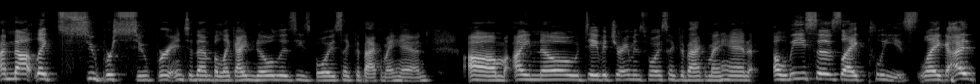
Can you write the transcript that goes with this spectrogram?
I'm not like super super into them, but like I know Lzzy's voice like the back of my hand. Um, I know David Draiman's voice like the back of my hand. Alissa's like, please, like I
